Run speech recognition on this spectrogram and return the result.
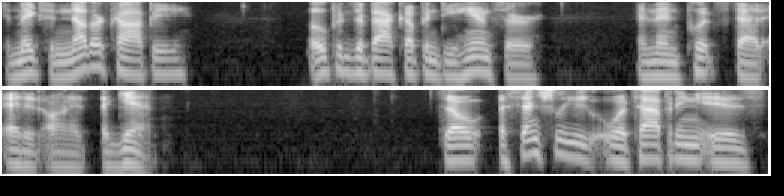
it makes another copy, opens it back up in Dehancer, and then puts that edit on it again. So essentially what's happening is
